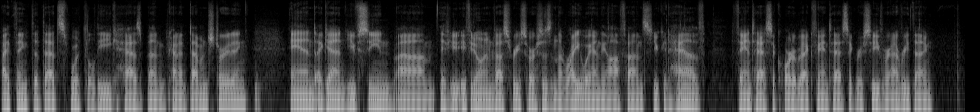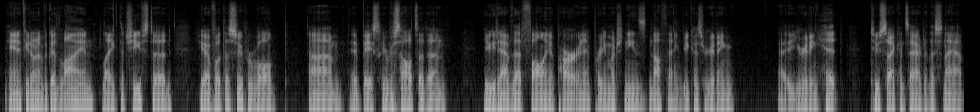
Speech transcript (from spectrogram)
I think that that's what the league has been kind of demonstrating. And again, you've seen um, if you if you don't invest resources in the right way on the offense, you could have fantastic quarterback, fantastic receiver, and everything. And if you don't have a good line, like the Chiefs did, you have what the Super Bowl um, it basically resulted in. You could have that falling apart, and it pretty much means nothing because you're getting uh, you're getting hit two seconds after the snap.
